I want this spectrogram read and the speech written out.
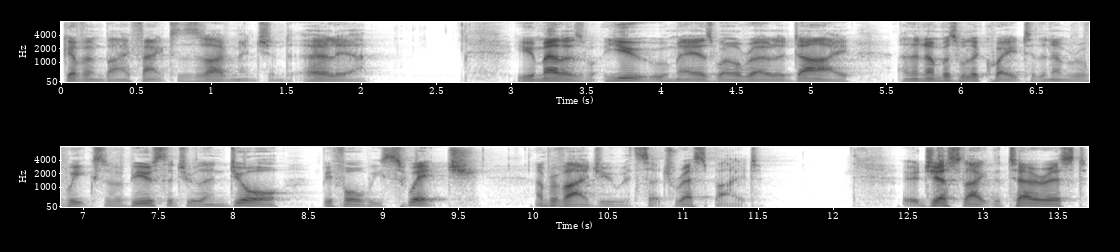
governed by factors that I've mentioned earlier. You may, as, you may as well roll a die, and the numbers will equate to the number of weeks of abuse that you'll endure before we switch and provide you with such respite. Just like the terrorist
